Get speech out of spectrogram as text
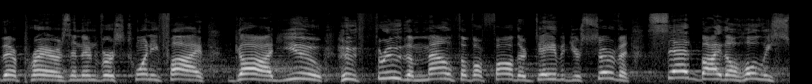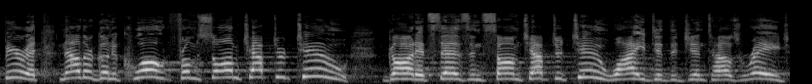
their prayers. And then verse 25, God, you who through the mouth of our father David, your servant, said by the Holy Spirit, now they're going to quote from Psalm chapter 2. God, it says in Psalm chapter 2, why did the Gentiles rage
